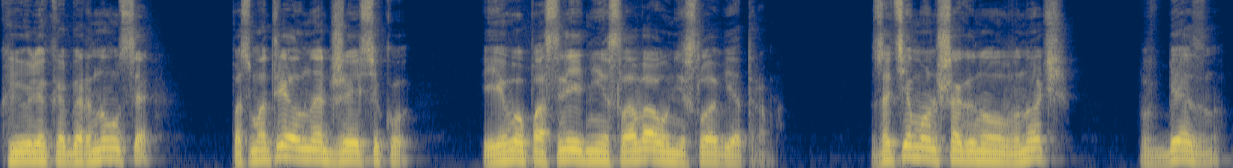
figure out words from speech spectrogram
Кьюлик обернулся, посмотрел на Джессику, и его последние слова унесло ветром. Затем он шагнул в ночь, в бездну,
